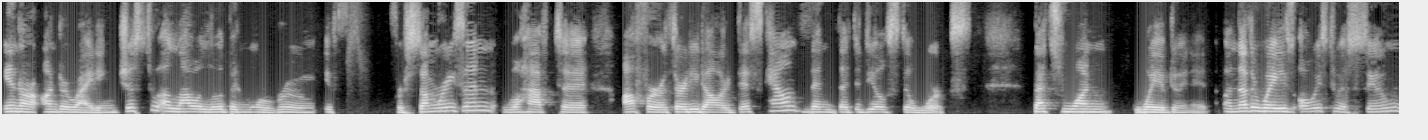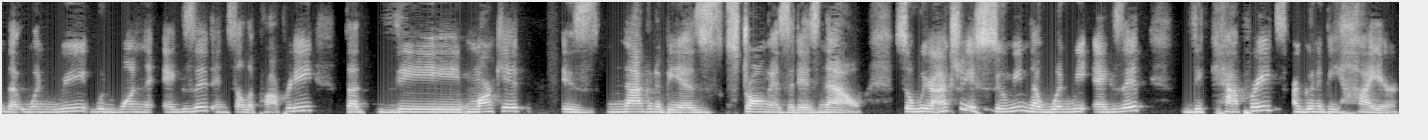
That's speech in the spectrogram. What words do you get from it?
in our underwriting just to allow a little bit more room if for some reason we'll have to offer a $30 discount, then that the deal still works. That's one way of doing it. Another way is always to assume that when we would want to exit and sell the property, that the market is not going to be as strong as it is now. So we're actually assuming that when we exit, the cap rates are going to be higher.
